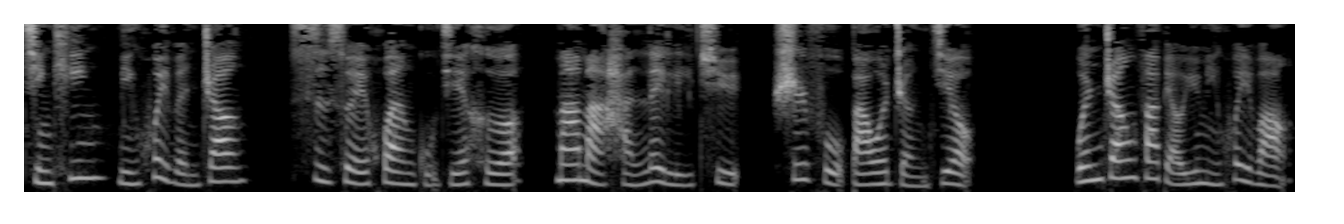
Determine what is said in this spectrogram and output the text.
请听明慧文章：四岁患骨结核，妈妈含泪离去，师傅把我拯救。文章发表于明慧网，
